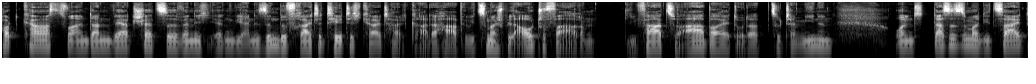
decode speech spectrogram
Podcasts vor allem dann wertschätze, wenn ich irgendwie eine sinnbefreite Tätigkeit halt gerade habe, wie zum Beispiel Autofahren, die Fahrt zur Arbeit oder zu Terminen. Und das ist immer die Zeit,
